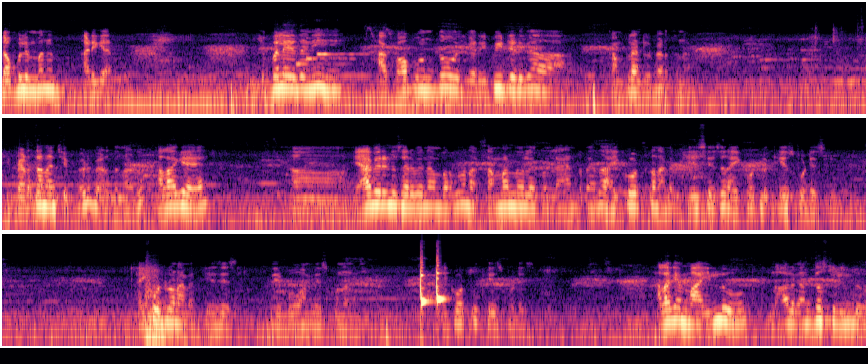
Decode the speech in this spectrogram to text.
డబ్బులు ఇమ్మని అడిగారు. ఇవ్వలేదని ఆ కోపంతో ఇక రిపీటెడ్గా కంప్లైంట్లు పెడుతున్నారు. పెడతానని చెప్పాడు పెడుతున్నాడు. అలాగే యాభై రెండు సర్వే నెంబర్లో నాకు సంబంధం లేకుండా ల్యాండ్ మీద హైకోర్టులో నా మీద కేసు వేశారు. హైకోర్టులో కేసు కొట్టేసింది. హైకోర్టులో నా మీద కేసు వేశారు. నేను భూ అమ్మేసుకున్నాను. హైకోర్టులో కేసు కొట్టేసింది. అలాగే మా ఇల్లు నాలుగు అంతస్తుల ఇల్లు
